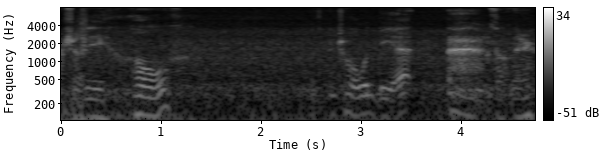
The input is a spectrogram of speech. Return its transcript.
I'll show the hole the control would be at. It's out there.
